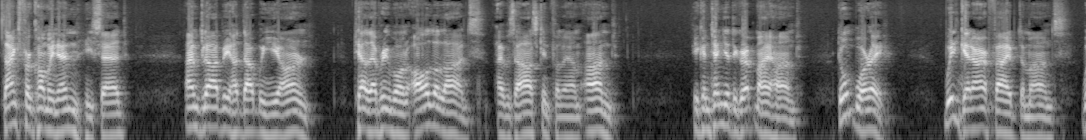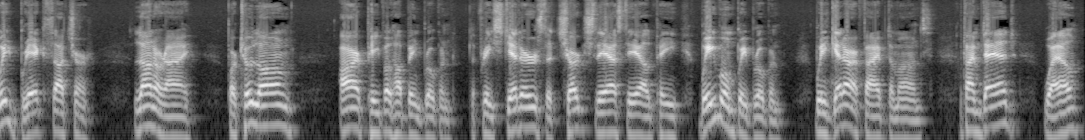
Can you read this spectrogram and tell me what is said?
Thanks for coming in, he said. I'm glad we had that wee yarn. Tell everyone, all the lads, I was asking for them, and he continued to grip my hand. Don't worry. We'll get our five demands. We'll break Thatcher. Lean ar aghaidh. For too long, our people have been broken. The Free Staters, the Church, the SDLP. We won't be broken. We'll get our five demands. If I'm dead, well,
